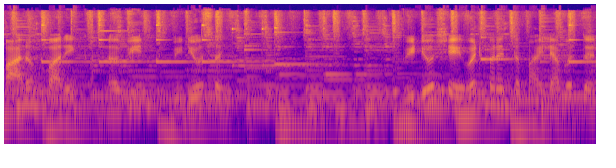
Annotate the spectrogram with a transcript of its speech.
पारंपरिक नवीन व्हिडिओसहित व्हिडिओ शेवटपर्यंत पाहिल्याबद्दल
